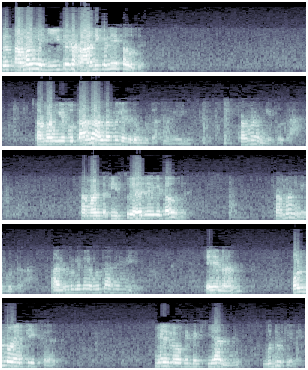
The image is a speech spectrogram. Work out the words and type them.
ඒ තමන්ගේ ජීවිතේට හානි කළේ කවුද? තමන්ගේ පුතාද අල්ලප ගෙදර පුතා? තමන්ගේ පුතා. තමන්ට පිස්සු හැදෙන්නේ කවුද? තමන්ගේ පුතා. අල්ලප ගෙදර පුතා නෙමෙයි. එහෙනම් ඔන්න ඔය ටික මේ ලෝකෙට කියන්නේ බුදු කෙනෙක්.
